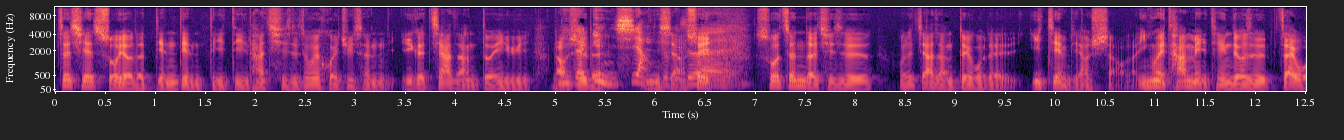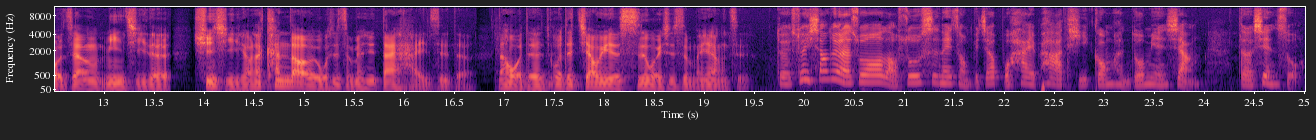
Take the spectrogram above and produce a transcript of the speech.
这些所有的点点滴滴，它其实就会汇聚成一个家长对于老师的印象。印象，所以说真的，其实我的家长对我的意见比较少了，因为他每天都是在我这样密集的讯息以后，他看到我是怎么样去带孩子的，然后我的我的教育的思维是怎么样子。对，所以相对来说，老苏是那种比较不害怕提供很多面向的线索，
